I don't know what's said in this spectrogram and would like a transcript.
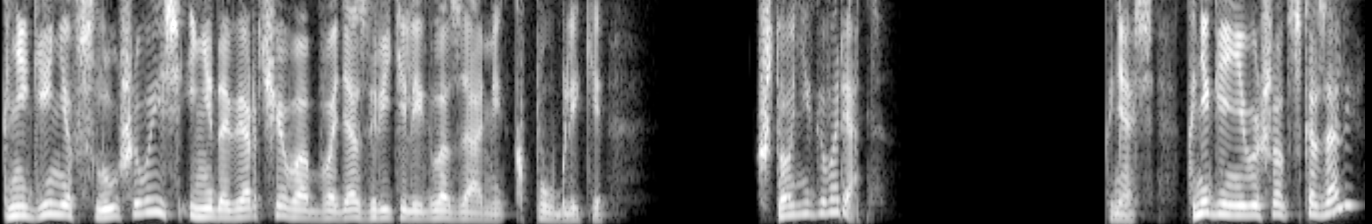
Княгиня, вслушиваясь и недоверчиво обводя зрителей глазами к публике. Что они говорят? Князь. Княгине вы что-то сказали?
